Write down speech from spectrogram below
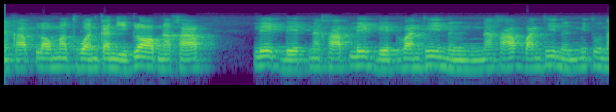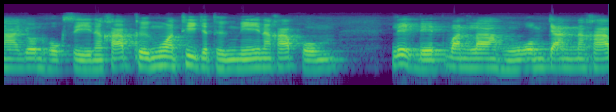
นะครับ เรามาทวนกันอีกรอบนะครับ เลขเด็ดนะครับ เลขเด็ดวันที่หนึ่งนะครับ วันที่หนึ่งมิถุนายนหกสี่นะครับ คืองวดที่จะถึงนี้นะครับ ผมเลขเด็ดวันลาหูอมจันทร์นะครับ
